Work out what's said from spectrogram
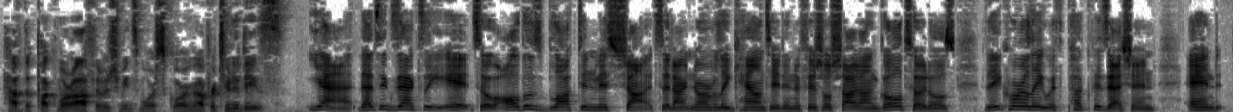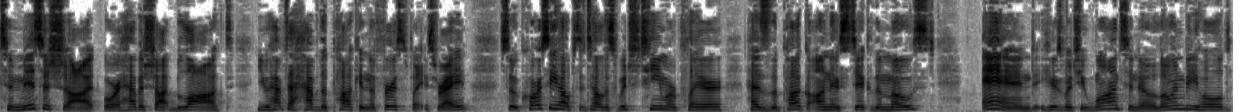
have the puck more often, which means more scoring opportunities. Yeah, that's exactly it. So all those blocked and missed shots that aren't normally counted in official shot on goal totals, they correlate with puck possession. And to miss a shot or have a shot blocked, you have to have the puck in the first place, right? So Corsi helps to tell us which team or player has the puck on their stick the most. And here's what you want to know. Lo and behold,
